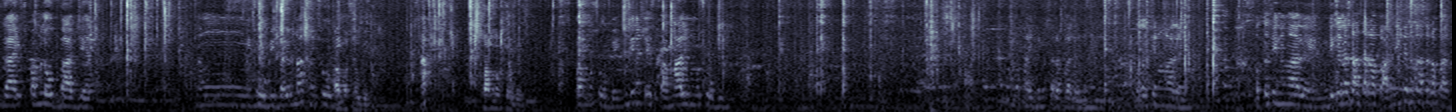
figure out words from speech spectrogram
guys, pang low budget. Ng subi ba yun na? May subi. Pang subi. Ha? Pang subi. Pang subi. Hindi na siya spam, maling mo subi. Ano kayo, masarap pala na yun. Huwag kasi nangalan. Huwag kasi sinungaling. Hindi ka nasasarapan. Hindi ka nasasarapan.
